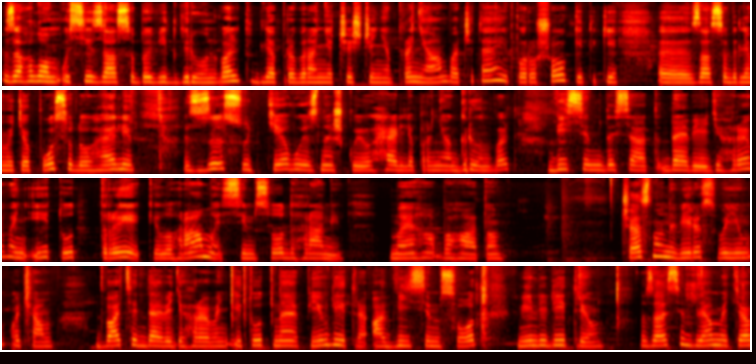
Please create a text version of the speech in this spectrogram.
Загалом усі засоби від Грюнвальд для прибирання чищення прання. Бачите, і порошок, і такі е, засоби для миття посуду, гелі з суттєвою знижкою. Гель для прання Грюнвальд 89 гривень, і тут 3 кілограми 700 грамів. Мега багато. Чесно, не вірю своїм очам. 29 гривень. І тут не пів літра, а 800 мілілітрів. Засіб для миття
